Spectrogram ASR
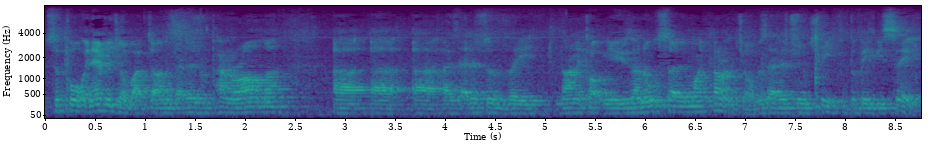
support in every job I've done as editor of Panorama, uh, uh, uh, as editor of the 9 o'clock news and also my current job as editor in chief of the BBC.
